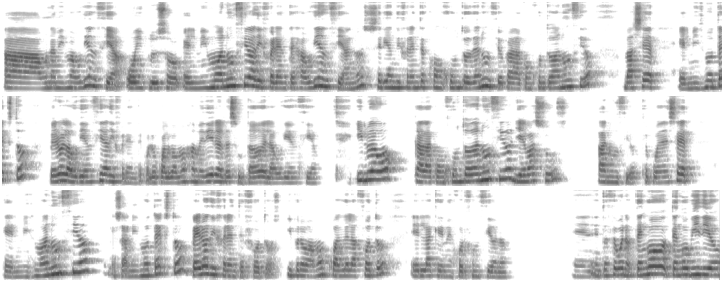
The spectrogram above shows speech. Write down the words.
a una misma audiencia o incluso el mismo anuncio a diferentes audiencias, ¿no? Serían diferentes conjuntos de anuncios. Cada conjunto de anuncios va a ser el mismo texto, pero la audiencia diferente, con lo cual vamos a medir el resultado de la audiencia. Y luego, cada conjunto de anuncios lleva sus anuncios, que pueden ser el mismo anuncio, o sea, el mismo texto, pero diferentes fotos. Y probamos cuál de las fotos es la que mejor funciona. Eh, entonces, bueno, tengo, tengo vídeos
